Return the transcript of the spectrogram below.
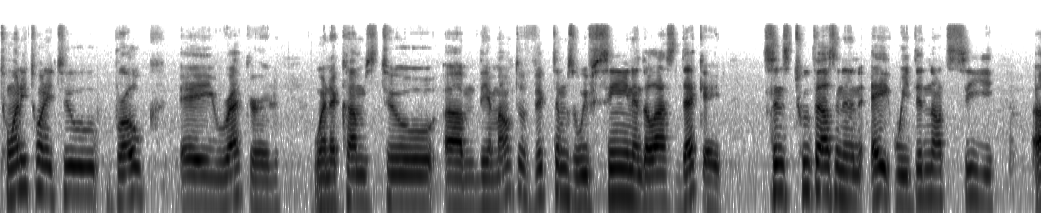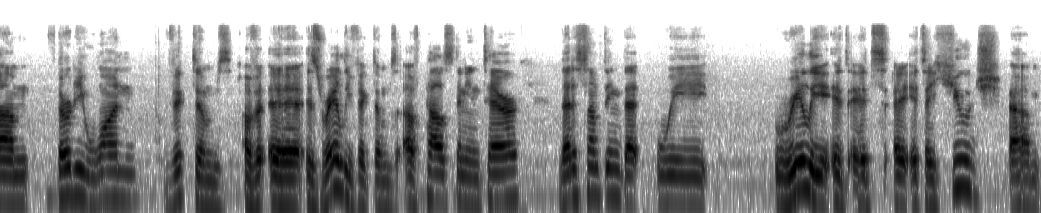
2022 broke a record when it comes to um, the amount of victims we've seen in the last decade. Since 2008, we did not see um, 31 victims of uh, Israeli victims of Palestinian terror. That is something that we really it, it's it's a huge um,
